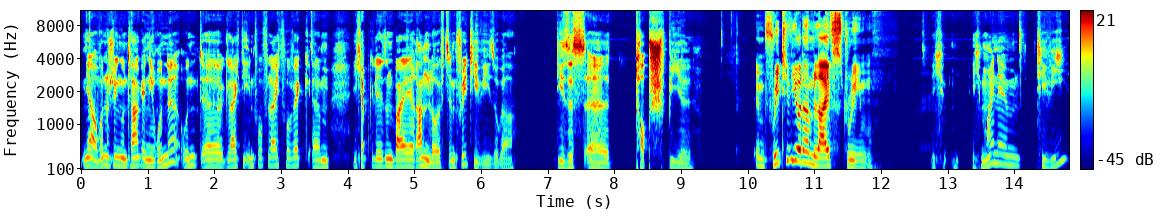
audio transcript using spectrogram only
Ja, wunderschönen guten Tag in die Runde und äh, gleich die Info vielleicht vorweg. Ähm, ich habe gelesen, bei RAN läuft es im Free TV sogar. Dieses äh, Top-Spiel. Im Free TV oder im Livestream? Ich, ich meine im TV,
